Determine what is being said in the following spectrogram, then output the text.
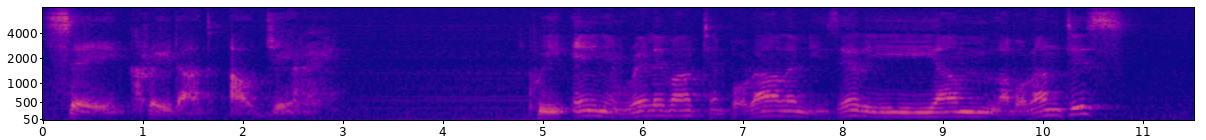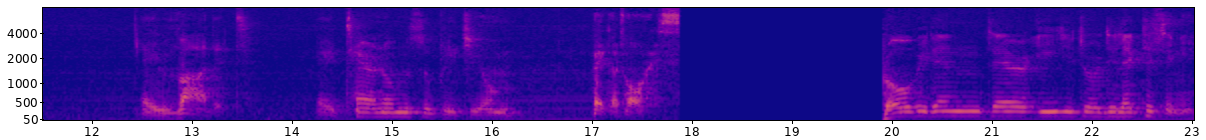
se credat algere. Qui enim releva temporale miseriam laborantis evadit aeternum supplicium peccatoris. Providenter igitur dilectissimi,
